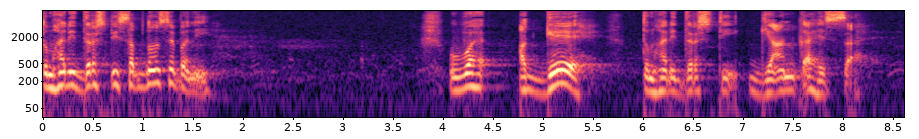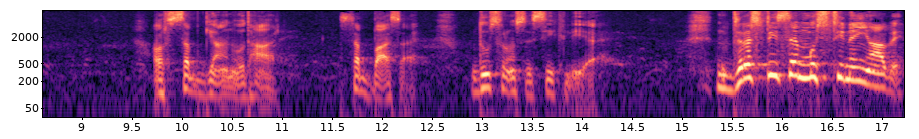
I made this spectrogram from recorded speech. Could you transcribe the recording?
तुम्हारी दृष्टि शब्दों से बनी वह अज्ञे है। तुम्हारी दृष्टि ज्ञान का हिस्सा है। और सब ज्ञान उधार है। सब बासा है। दूसरों से सीख लिया है। दृष्टि से मुष्टि नहीं आवे।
